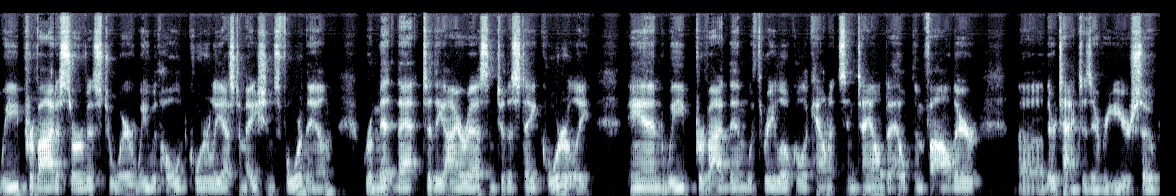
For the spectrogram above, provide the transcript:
we provide a service to where we withhold quarterly estimations for them, remit that to the IRS and to the state quarterly, and we provide them with three local accountants in town to help them file their uh, their taxes every year. So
